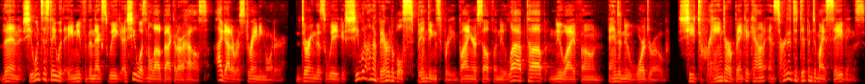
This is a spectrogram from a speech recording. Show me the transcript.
Then she went to stay with Amy for the next week as she wasn't allowed back at our house. I got a restraining order. During this week, she went on a veritable spending spree, buying herself a new laptop, new iPhone, and a new wardrobe. She drained our bank account and started to dip into my savings.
